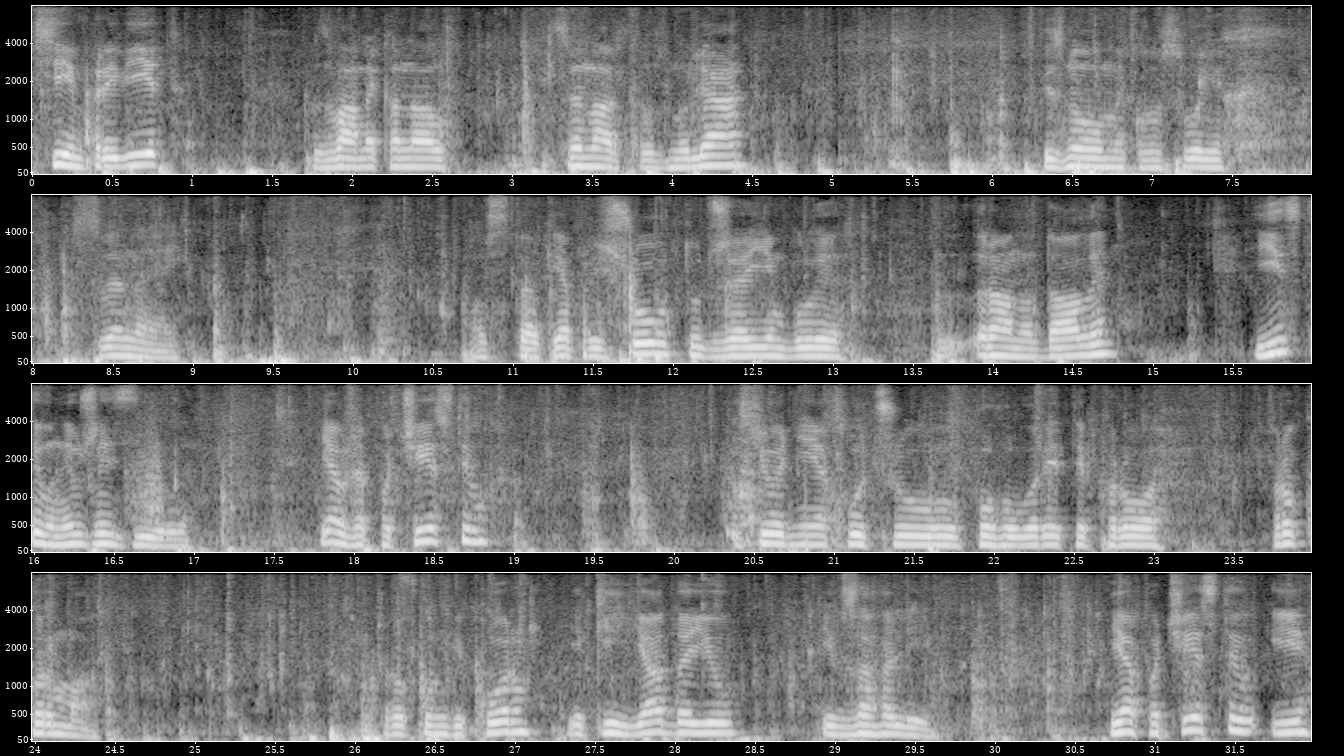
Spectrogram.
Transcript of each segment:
Всім привіт! З вами канал Свинарство з нуля. І знову ми коло своїх свиней. Ось так, я прийшов, тут вже їм були рано дали. Їсти вони вже з'їли. Я вже почистив. І сьогодні я хочу поговорити про, про корма. Про комбікорм, який я даю і взагалі. Я почистив і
